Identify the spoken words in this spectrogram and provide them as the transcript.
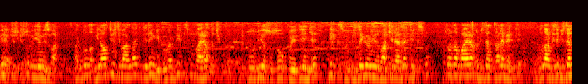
1300 küsur üyemiz var. Hani bunlar 1600 civarındaydı dediğim gibi bunların bir kısmı bayrakla çıktı. Bu biliyorsun soğuk kuyu deyince bir kısmı bizde görünüyordu bahçelerde bir kısmı sonradan bayraklı bizden talep etti. Bunlar bizi bizden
